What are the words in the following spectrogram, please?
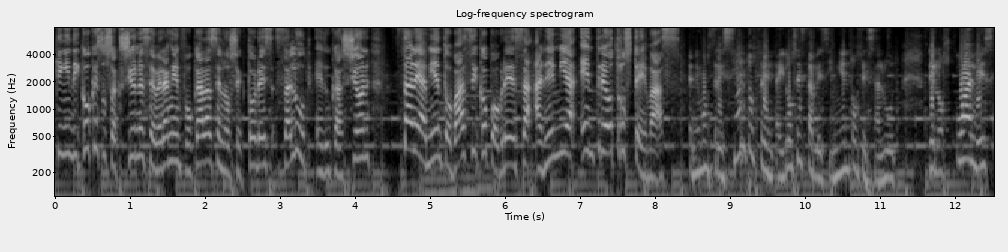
quien indicó que sus acciones se verán enfocadas en los sectores salud, educación, saneamiento básico, pobreza, anemia, entre otros temas. Tenemos 332 establecimientos de salud, de los cuales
